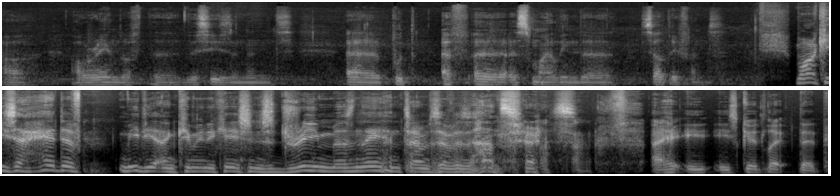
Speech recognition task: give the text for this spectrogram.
our, uh, our end of the, the season and uh, put a, a smile in the Celtic fans. Mark, he's ahead of media and communications dream, isn't he, in terms of his answers? he's good. Look, that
